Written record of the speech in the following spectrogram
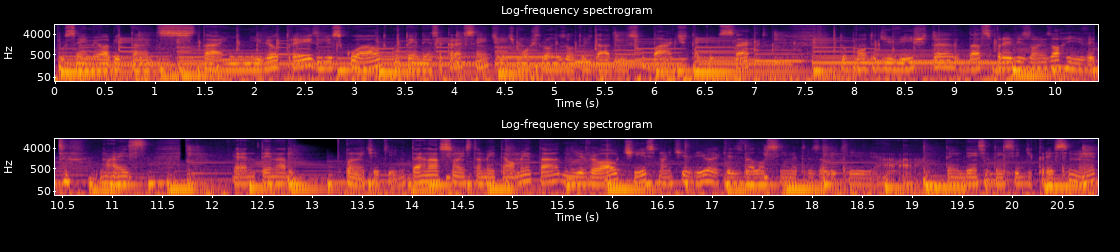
por 100 mil habitantes está em nível 3, risco alto, com tendência crescente. A gente mostrou nos outros dados isso bate, está tudo certo, do ponto de vista das previsões horríveis. Mas é, não tem nada preocupante aqui. Internações também tem aumentado, nível altíssimo. A gente viu aqueles velocímetros ali que a, tendência tem sido de crescimento,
